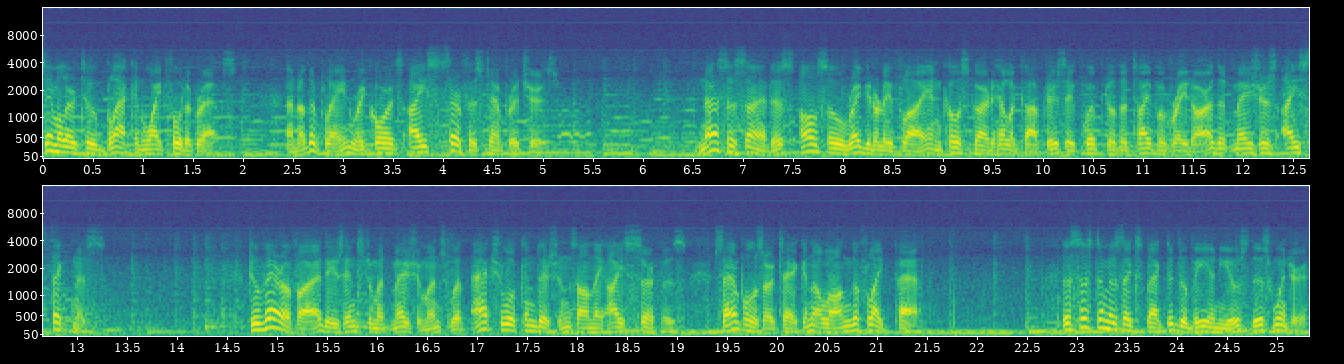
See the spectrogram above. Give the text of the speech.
similar to black and white photographs. Another plane records ice surface temperatures. NASA scientists also regularly fly in Coast Guard helicopters equipped with a type of radar that measures ice thickness. To verify these instrument measurements with actual conditions on the ice surface, samples are taken along the flight path. The system is expected to be in use this winter,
